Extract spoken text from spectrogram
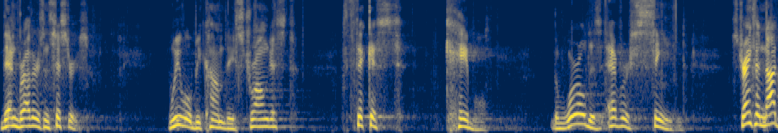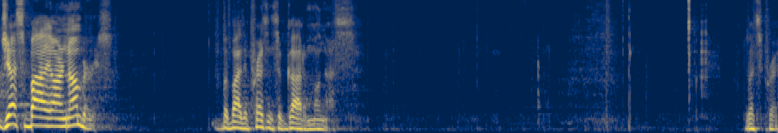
Then, brothers and sisters, we will become the strongest thickest cable the world has ever seen, strengthened not just by our numbers, but by the presence of God among us. Let's pray.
